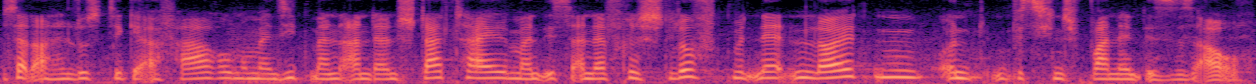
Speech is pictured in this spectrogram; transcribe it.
Es hat auch eine lustige Erfahrung man sieht mal einen anderen Stadtteil, man ist an der frischen Luft mit netten Leuten und ein bisschen spannend ist es auch.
